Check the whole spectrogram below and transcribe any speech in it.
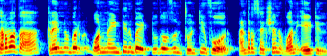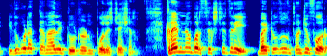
తర్వాత crime number one nineteen by two thousand twenty four under section one eighteen. ఇది కూడా Tenali two town police station. Crime number sixty three by two thousand twenty four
